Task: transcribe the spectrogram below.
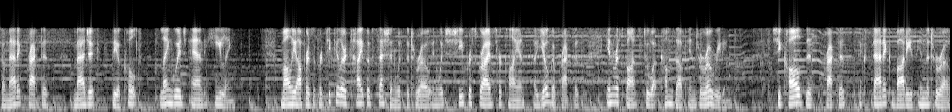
somatic practice, magic, the occult, language, and healing. Mali offers a particular type of session with the Tarot in which she prescribes her clients a yoga practice in response to what comes up in Tarot readings. She calls this practice ecstatic bodies in the Tarot,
